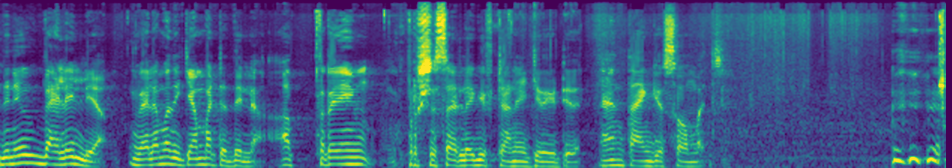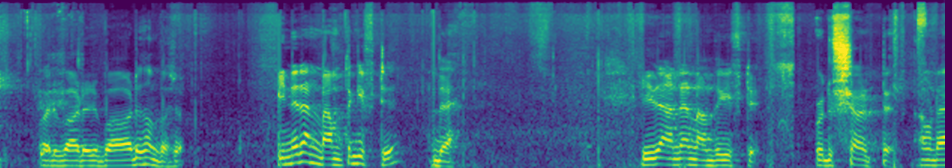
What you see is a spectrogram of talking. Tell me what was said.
ഇതിന് വിലയില്ല. വില മതിക്കാൻ പറ്റത്തില്ല. അത്രയും പ്രഷ്യസ് ആയിട്ടുള്ള ഗിഫ്റ്റാണ് എനിക്ക് കിട്ടിയത്. And thank you so much ഒരുപാട് ഒരുപാട് സന്തോഷം. പിന്നെ രണ്ടാമത്തെ ഗിഫ്റ്റ് ഇതേ ഇതാണ് രണ്ടാമത്തെ ഗിഫ്റ്റ് ഒരു ഷർട്ട് നമ്മുടെ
